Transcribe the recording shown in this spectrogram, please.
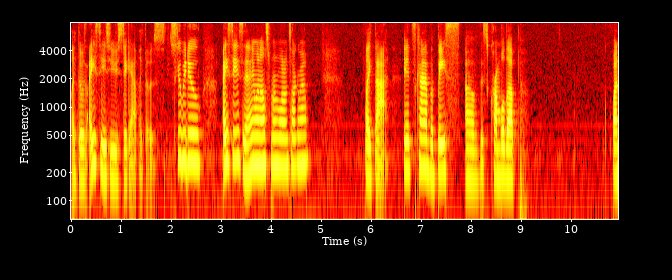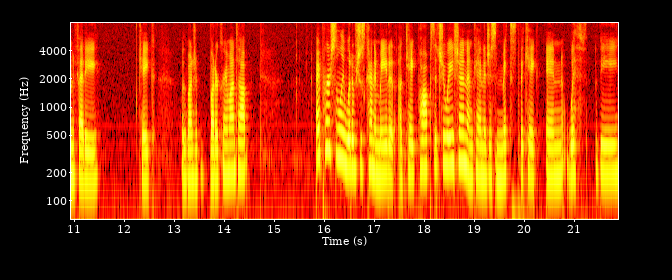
like those ices you used to get, like those Scooby Doo ices. Did anyone else remember what I'm talking about? Like that. It's kind of a base of this crumbled up funfetti cake with a bunch of buttercream on top. I personally would have just kind of made it a cake pop situation and kind of just mixed the cake in with the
